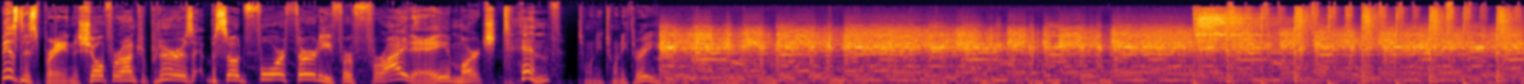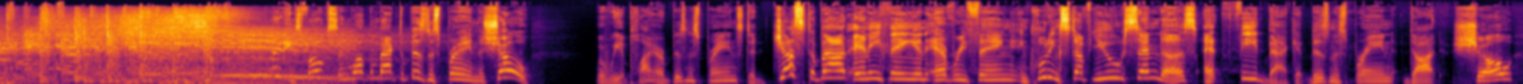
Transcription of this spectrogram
Business Brain, the show for entrepreneurs, episode 430 for Friday, March 10th, 2023. Greetings, folks, and welcome back to Business Brain, the show where we apply our business brains to just about anything and everything, including stuff you send us at feedback at businessbrain.show.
